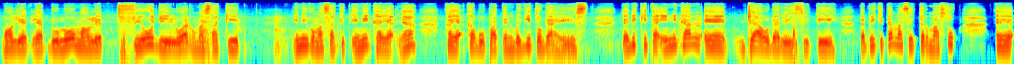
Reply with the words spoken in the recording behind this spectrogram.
mau lihat-lihat dulu, mau lihat view di luar rumah sakit. Ini rumah sakit ini kayaknya kayak kabupaten begitu guys. Jadi kita ini kan eh jauh dari city, tapi kita masih termasuk eh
